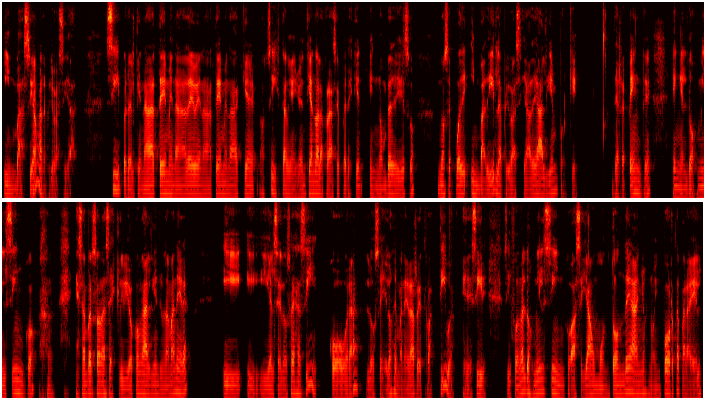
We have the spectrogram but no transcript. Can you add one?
invasión a la privacidad. Sí, pero el que nada teme, nada debe, nada teme, nada quiere. No, sí, está bien, yo entiendo la frase, pero es que en nombre de eso no se puede invadir la privacidad de alguien porque de repente, en el 2005, esa persona se escribió con alguien de una manera y, el celoso es así, cobra los celos de manera retroactiva. Es decir, si fue en el 2005, hace ya un montón de años, no importa para él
